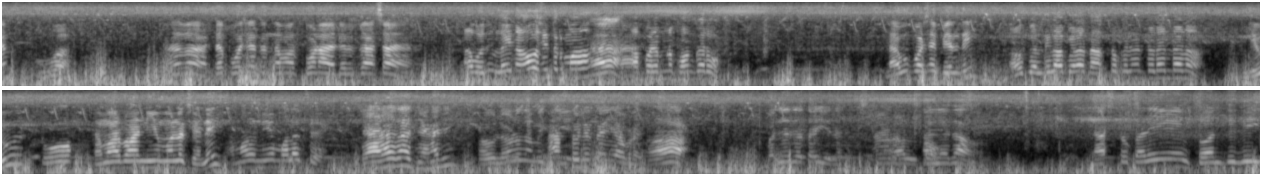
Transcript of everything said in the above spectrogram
એમ? હવે અડધા પહોંચ્યા તો તમારો ફોન આવે એટલે પાછા આ બધું લઈને આવો ખેતરમાં. હા. આપણે અમને ફોન કરો. લાવવું પડશે પહેલથી? હવે પહેલાં પેલા પેલા નાસ્તો કરીને ચડાવી તાણે એવું? તો? તમારા પાસે નિયમ અલગ છે નહીં? અમારો નિયમ અલગ છે. જેનાજી હવે લડો તમે નાસ્તો લેતા આવીએ આપણે. હા. બધે જતા આવીએ. લેતા નાસ્તો કરી શાંતિથી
